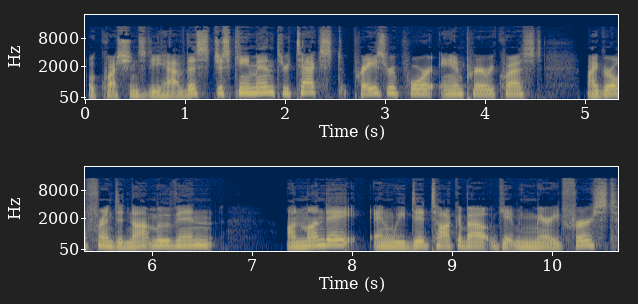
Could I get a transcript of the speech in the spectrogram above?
What questions do you have? This just came in through text, praise report, and prayer request. My girlfriend did not move in on Monday, and we did talk about getting married first.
